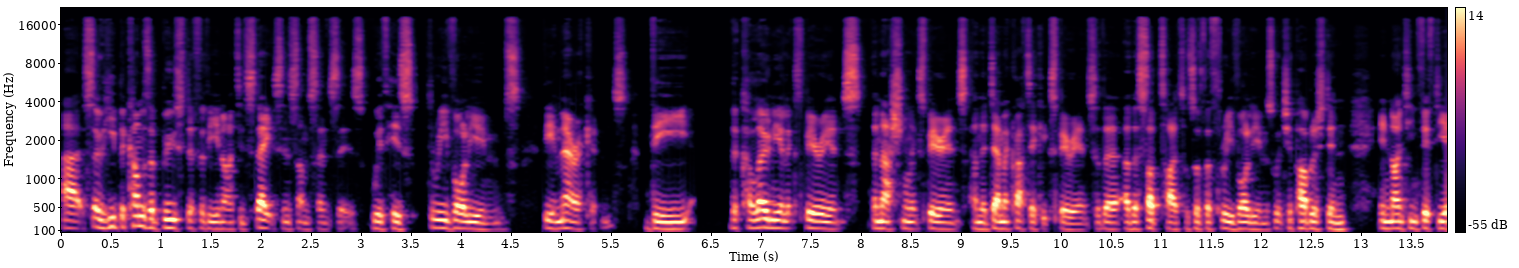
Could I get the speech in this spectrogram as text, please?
Uh, so he becomes a booster for the United States in some senses with his three volumes, The Americans, the the colonial experience, the national experience, and the democratic experience are the, are the subtitles of the three volumes, which are published in, in 1958,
